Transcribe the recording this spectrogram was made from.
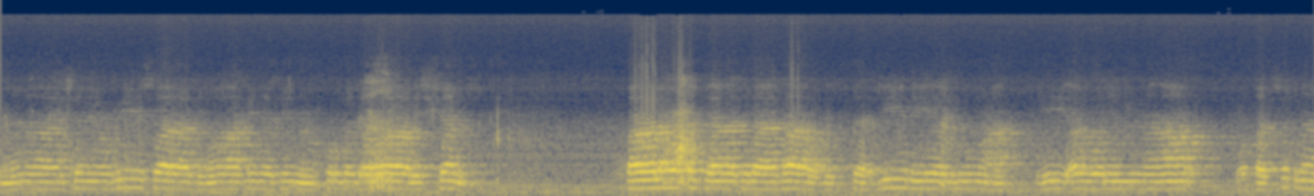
إنما يجتمع في ساعه واحدة قرب زوال الشمس. قال وقد جاءت الآثار بالتهجير إلى الجمعة في أول النهار وقد سقنا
